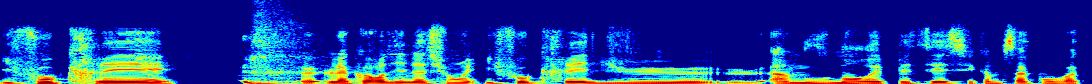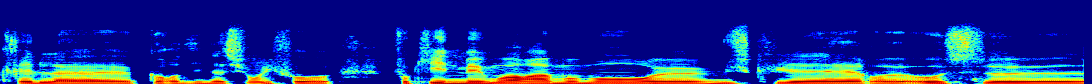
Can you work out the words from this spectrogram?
il faut créer la coordination. Il faut créer du, un mouvement répété. C'est comme ça qu'on va créer de la coordination. Il faut, faut qu'il y ait une mémoire à un moment musculaire, osseux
